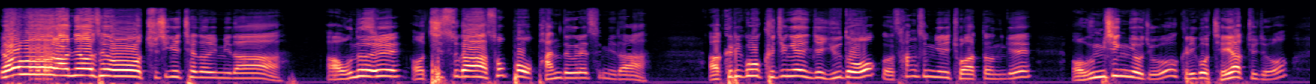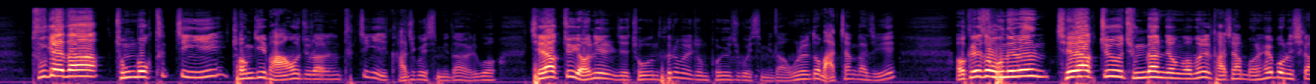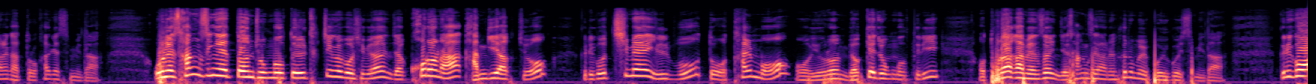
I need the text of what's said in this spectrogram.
여러분 안녕하세요. 주식이 채널입니다. 아 오늘 어, 지수가 소폭 반등을 했습니다. 아 그리고 그 중에 이제 유독 어, 상승률이 좋았던 게 어, 음식료주 그리고 제약주죠. 두 개 다 종목 특징이 경기 방어주라는 특징이 가지고 있습니다. 그리고 제약주 연일 이제 좋은 흐름을 좀 보여주고 있습니다. 오늘도 마찬가지. 어, 그래서 오늘은 제약주 중간 점검을 다시 한번 해보는 시간을 갖도록 하겠습니다. 오늘 상승했던 종목들 특징을 보시면 이제 코로나 감기약조 그리고 치매 일부 또 탈모 어, 이런 몇 개 종목들이 어, 돌아가면서 이제 상승하는 흐름을 보이고 있습니다. 그리고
